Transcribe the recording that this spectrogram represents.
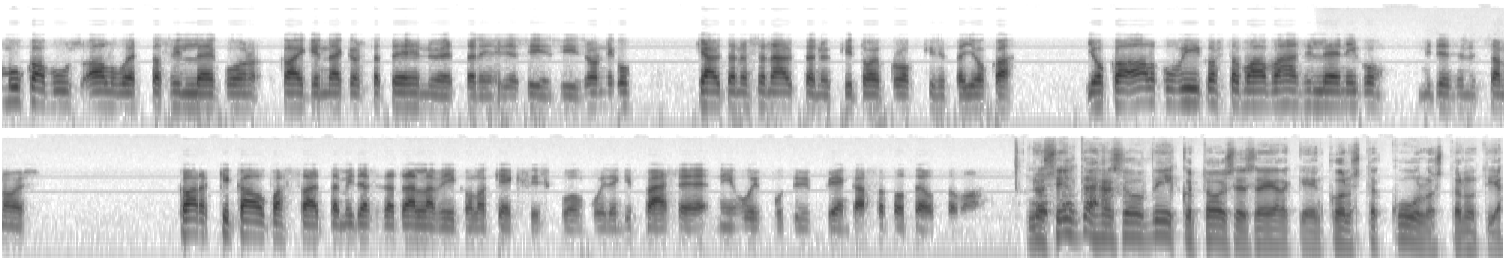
mukavuusaluetta silleen, kun on kaiken näköistä tehnyt, että niin, siis, siis on niin kuin käytännössä näyttänytkin toi prokkis, että joka, joka alkuviikosta mä oon vähän silleen, niin kuin, miten se nyt sanoisi, karkkikaupassa, että mitä sitä tällä viikolla keksis, kun on kuitenkin pääsee niin huipputyyppien kanssa toteuttamaan. No siltähän se on viikko toisensa jälkeen Konsta kuulostanut ja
